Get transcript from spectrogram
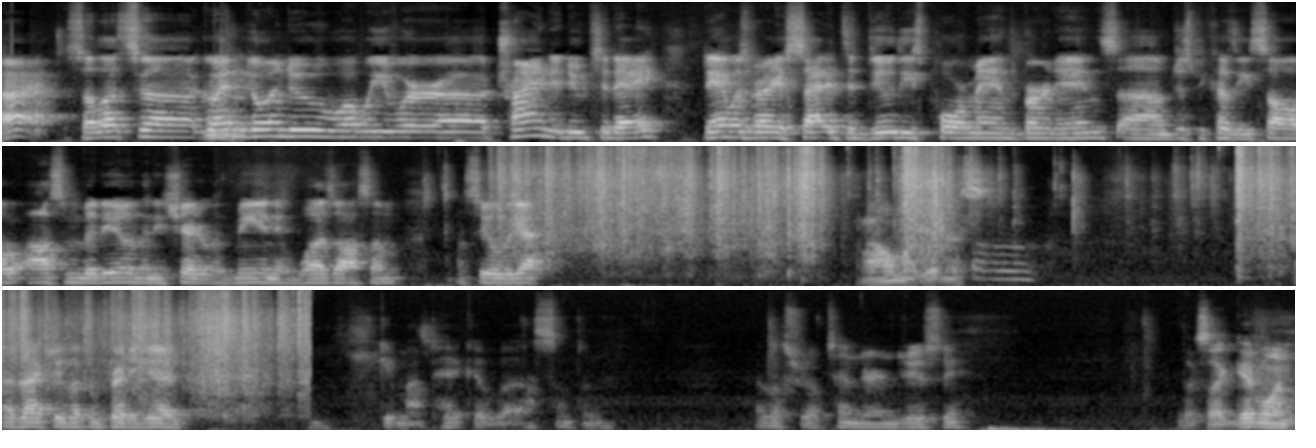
All right, so let's uh, go ahead and go into what we were uh, trying to do today. Dan was very excited to do these poor man's burnt ends um, just because he saw an awesome video and then he shared it with me and it was awesome. Let's see what we got. Oh my goodness. Oh, That's actually looking pretty good. Get my pick of uh, something that looks real tender and juicy. Looks like a good one.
